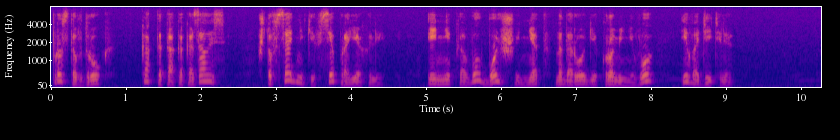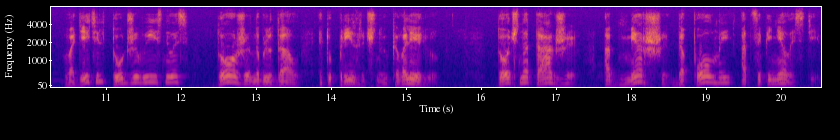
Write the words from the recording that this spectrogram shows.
Просто вдруг как-то так оказалось, что всадники все проехали, и никого больше нет на дороге, кроме него и водителя. Водитель тут же выяснилось, тоже наблюдал эту призрачную кавалерию. точно так же обмерши до полной оцепенелости.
